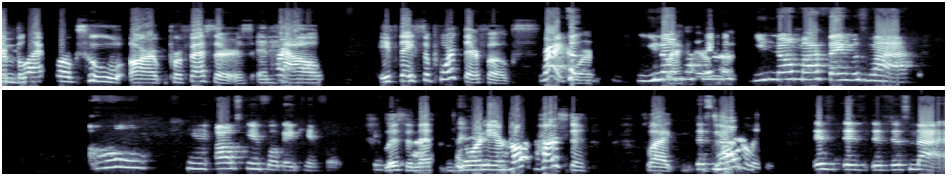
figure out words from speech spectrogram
and black folks who are professors and right. how if they support their folks. Right, because you know my famous, you know my famous line. Oh, kin, all skin folk ain't kin folk. Listen, that's Zora Neale Hurston. Like it's totally. Not, it's, it's it's just not.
